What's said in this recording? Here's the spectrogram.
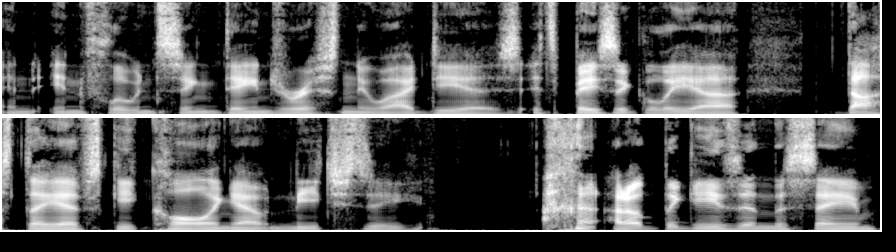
and influencing dangerous new ideas. It's basically uh, Dostoevsky calling out Nietzsche. I don't think he's in the same.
